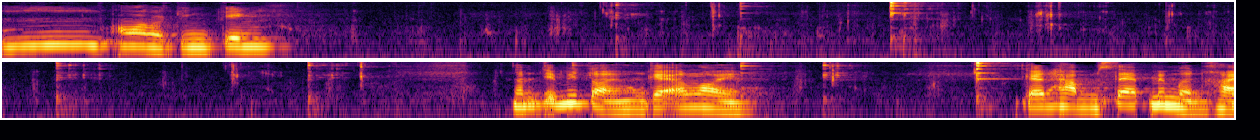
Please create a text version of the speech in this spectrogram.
อืมอร่อยจริง ๆน้ำจิ้มพี่ต่อยของแกอร่อย แกทำแซ่บไม่เหมือนใคร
